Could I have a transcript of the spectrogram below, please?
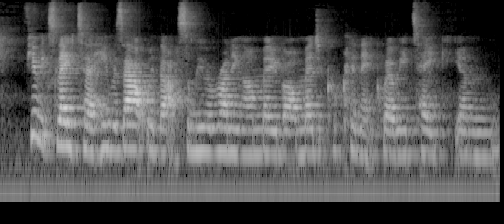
A few weeks later, he was out with us and we were running our mobile medical clinic where we take um,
